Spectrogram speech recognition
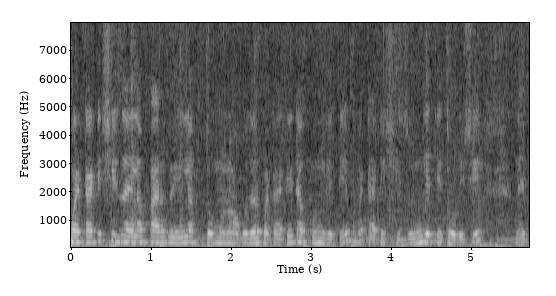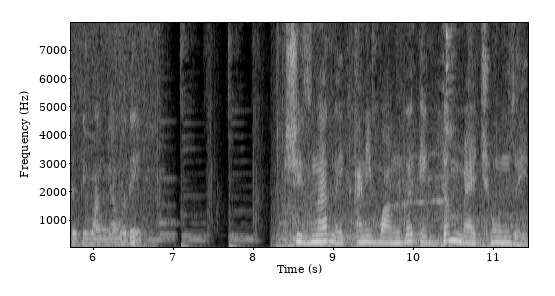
बटाटे शिजायला फार वेळ लागतो म्हणून अगोदर बटाटे टाकून घेते. बटाटे शिजून घेते थोडेसे नाहीतर ते वांग्यामध्ये शिजणार नाहीत आणि वांग एकदम मॅच होऊन जाईल.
